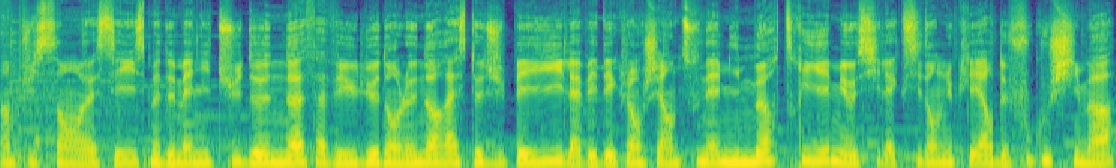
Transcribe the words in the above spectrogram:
Un puissant euh, séisme de magnitude 9 avait eu lieu dans le nord-est du pays. Il avait déclenché un tsunami meurtrier, mais aussi l'accident nucléaire de Fukushima.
